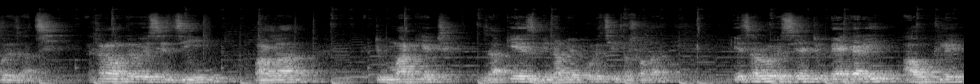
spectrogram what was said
করে যাচ্ছি। এখানে আমাদের রয়েছে জিম, পার্লার একটি মার্কেট যা কেএসবি নামে পরিচিত সবাই এছাড়াও রয়েছে একটি বেকারি আউটলেট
